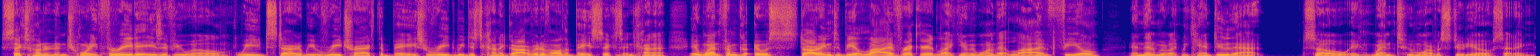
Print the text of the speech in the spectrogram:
623 days, if you will, we started. We retracked the bass. Re, we just kind of got rid of all the basics and kind of it went from it was starting to be a live record, like you know we wanted that live feel, and then we were like we can't do that so it went to more of a studio setting.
